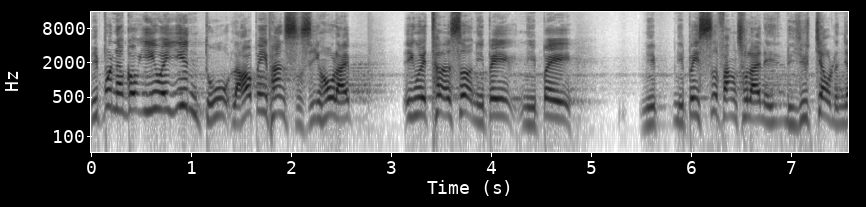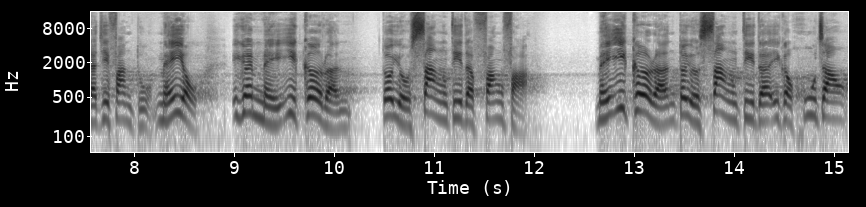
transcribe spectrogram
你不能够因为运毒，然后被判死刑，后来因为特色，你被你被你你被释放出来，你你就叫人家去贩毒？没有，因为每一个人都有上帝的方法，每一个人都有上帝的一个呼召，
